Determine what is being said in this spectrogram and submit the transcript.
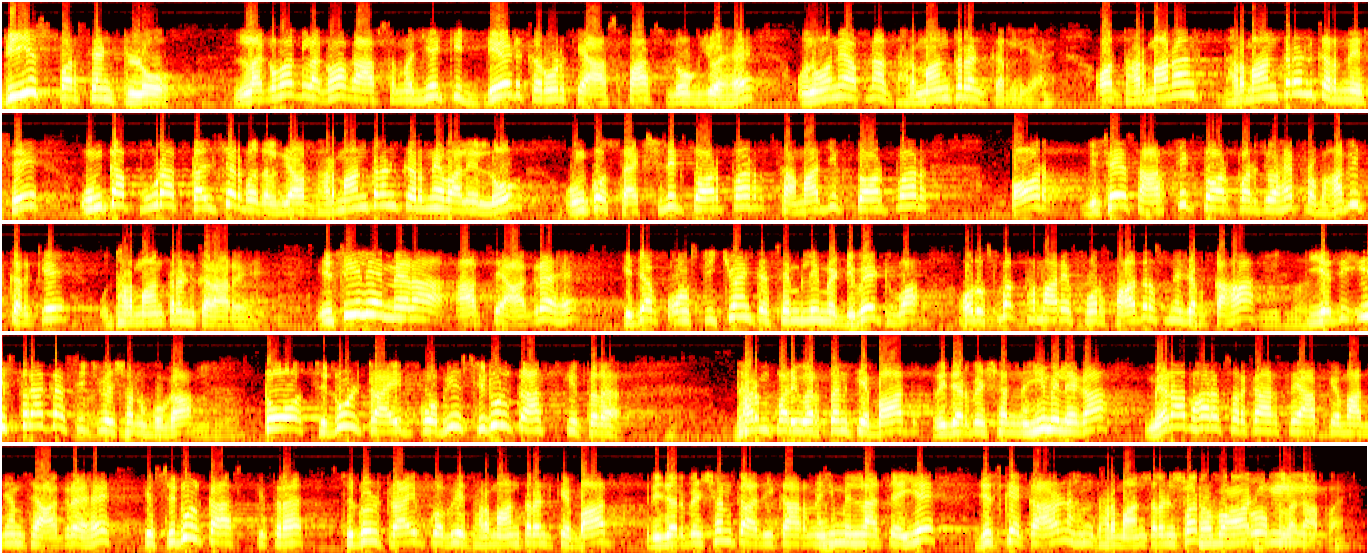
20 परसेंट लोग लगभग लगभग आप समझिए कि डेढ़ करोड़ के आसपास लोग जो है, उन्होंने अपना धर्मांतरण कर लिया है। और धर्मांतरण करने से उनका पूरा कल्चर बदल गया। और धर्मांतरण करने वाले लोग उनको शैक्षणिक तौर पर, सामाजिक तौर पर और विशेष आर्थिक तौर पर जो है, प्रभावित करके धर्मांतरण करा रहे हैं। इसीलिए मेरा आपसे आग्रह है कि जब कॉन्स्टिट्यूएंट असेंबली में डिबेट हुआ और उस वक्त हमारे फोर फादर्स ने जब कहा कि यदि इस तरह का सिचुएशन होगा तो शेड्यूल ट्राइब को भी शेड्यूल कास्ट की तरह धर्म परिवर्तन के बाद रिजर्वेशन नहीं मिलेगा। मेरा भारत सरकार से आपके माध्यम से आग्रह है कि शेड्यूल कास्ट की तरह शेड्यूल ट्राइब को भी धर्मांतरण के बाद रिजर्वेशन का अधिकार नहीं मिलना चाहिए जिसके कारण हम धर्मांतरण पर रोक लगा पाए।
